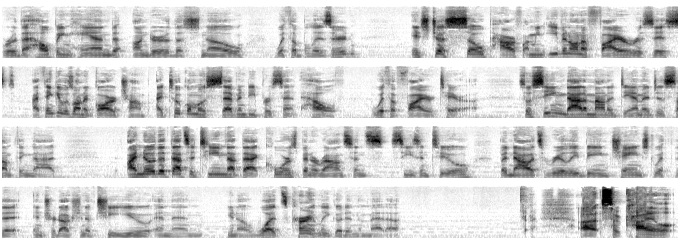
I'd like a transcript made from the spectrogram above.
were the helping hand under the snow with a blizzard. It's just so powerful. I mean, even on a fire resist, I think it was on a Garchomp, I took almost 70% health with a fire Tera. So seeing that amount of damage is something that I know that that's a team that that core's been around since season two, but now it's really being changed with the introduction of Chi Yu and then you know what's currently good in the meta. Okay. Uh, so Kyle,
